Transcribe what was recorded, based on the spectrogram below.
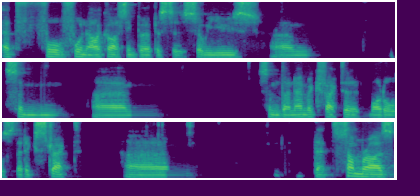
at for for nowcasting purposes. So we use um, some um, some dynamic factor models that extract um, that summarize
